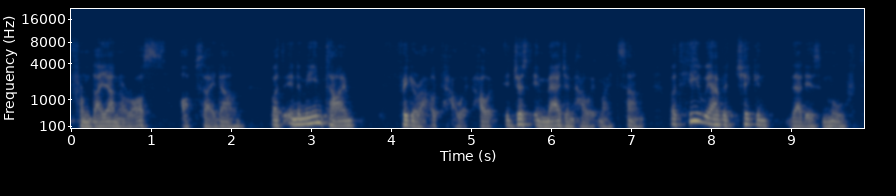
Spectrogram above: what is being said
from Diana Ross, Upside Down. But in the meantime, figure out how it, how it, just imagine how it might sound. But here we have a chicken that is moved.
